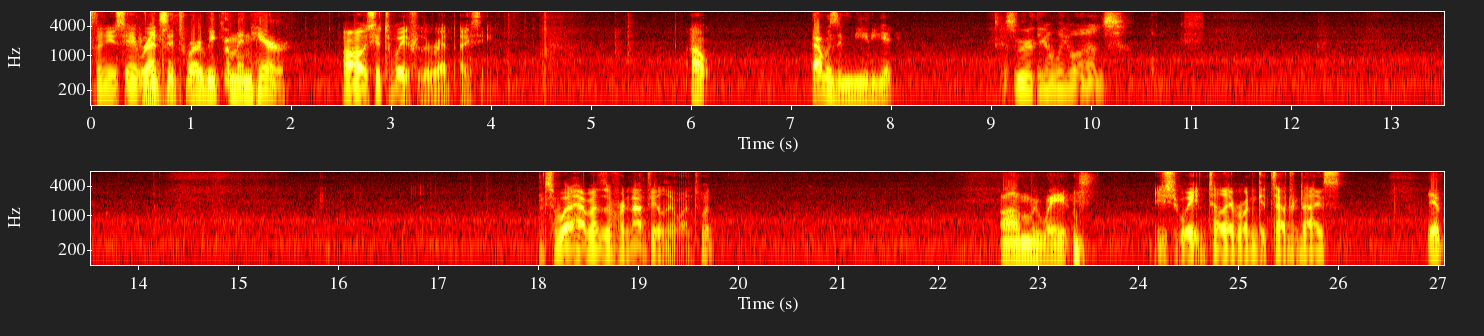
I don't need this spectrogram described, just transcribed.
Because then you say It red. makes it to where we come in here. Oh, so you have to wait for the red. I see. Oh, That was immediate. Because we were the only ones. so what happens if we're not the only ones? What? Um, we wait. You should wait until everyone gets out or dies, yep.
